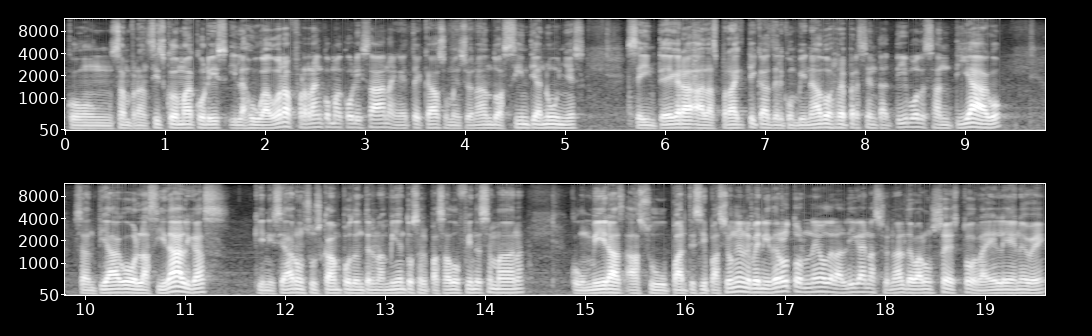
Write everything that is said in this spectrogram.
con San Francisco de Macorís y la jugadora Franco Macorizana, en este caso mencionando a Cintia Núñez, se integra a las prácticas del combinado representativo de Santiago, Santiago Las Hidalgas, que iniciaron sus campos de entrenamientos el pasado fin de semana, con miras a su participación en el venidero torneo de la Liga Nacional de Baloncesto, la LNB,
